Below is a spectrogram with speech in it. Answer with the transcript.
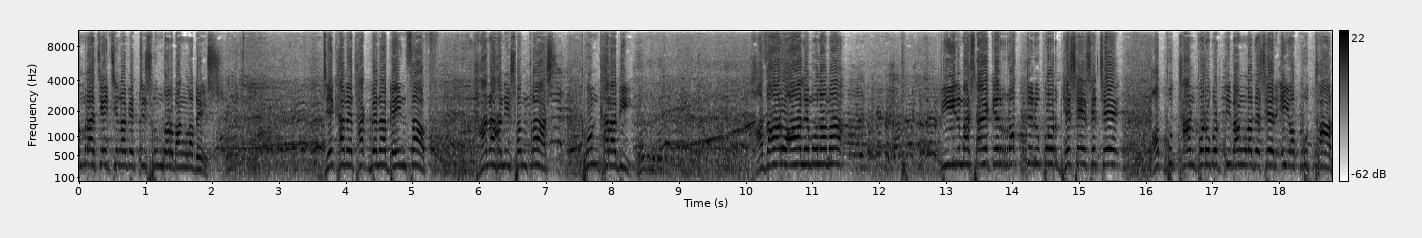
আমরা চেয়েছিলাম একটি সুন্দর বাংলাদেশ। যেখানে থাকবে না বেইনসাফ, হানাহানি সন্ত্রাস, খুন খারাপি। হাজারো আলেম পীর মাসায়েকের রক্তের উপর ভেসে এসেছে অভ্যুত্থান পরবর্তী বাংলাদেশের এই অভ্যুত্থান।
